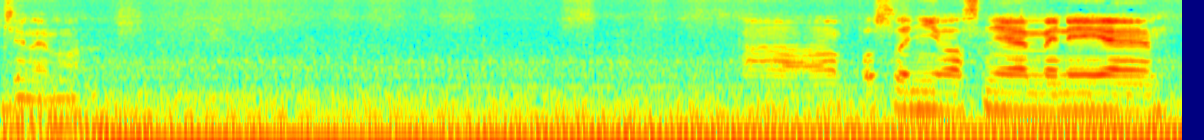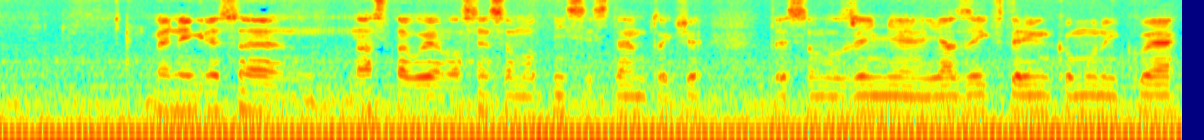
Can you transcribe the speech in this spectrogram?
autě nemá. A poslední vlastně menu je menu, kde se nastavuje vlastně samotný systém, takže to je samozřejmě jazyk, kterým komunikuje.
